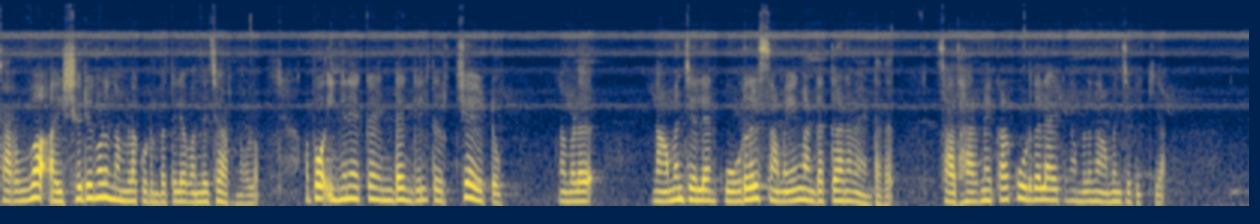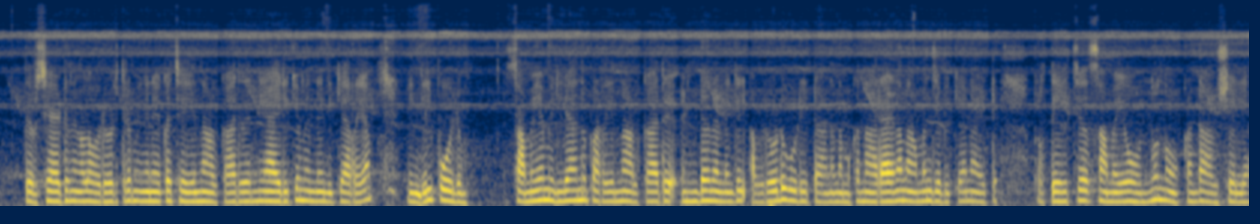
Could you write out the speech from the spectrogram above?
സർവ ഐശ്വര്യങ്ങളും നമ്മളെ കുടുംബത്തിൽ വന്നു ചേർന്നോളും. അപ്പോൾ ഇങ്ങനെയൊക്കെ ഉണ്ടെങ്കിൽ തീർച്ചയായിട്ടും നമ്മൾ നാമം ചെല്ലാൻ കൂടുതൽ സമയം കണ്ടെത്തുകയാണ് വേണ്ടത്. സാധാരണയേക്കാൾ കൂടുതലായിട്ട് നമ്മൾ നാമം ജപിക്കുക. തീർച്ചയായിട്ടും നിങ്ങൾ ഓരോരുത്തരും ഇങ്ങനെയൊക്കെ ചെയ്യുന്ന ആൾക്കാർ തന്നെയായിരിക്കും എന്ന് എനിക്കറിയാം. എങ്കിൽ പോലും സമയമില്ല എന്ന് പറയുന്ന ആൾക്കാർ ഉണ്ടെന്നുണ്ടെങ്കിൽ അവരോട് കൂടിയിട്ടാണ് നമുക്ക് നാരായണ നാമം ജപിക്കാനായിട്ട് പ്രത്യേകിച്ച് സമയമോ ഒന്നും നോക്കേണ്ട ആവശ്യമില്ല.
